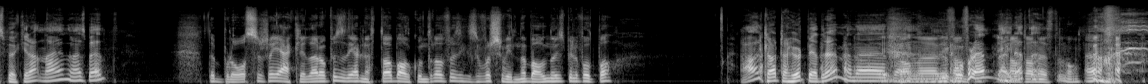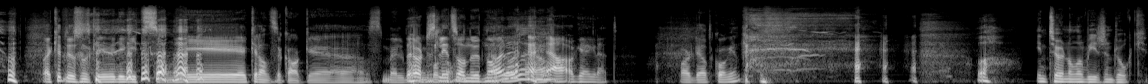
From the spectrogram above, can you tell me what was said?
spøker, ja. Nei, nå er jeg spent. Det blåser så jæklig der oppe, så de er nødt til å ha ballkontroll, for hvis ikke så forsvinner ballen når vi spiller fotball. Ja, klart jeg har hørt bedre, men eh, Vi kan, eh, vi får kan- for den. Det er ta greit, det. neste nå. det er ikke du som skriver de vitsene i kransekakesmell. Det hørtes litt sånn ut nå, eller? Ja, Ja, ok, greit. Bardiot-kongen. oh, internal Norwegian joke.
